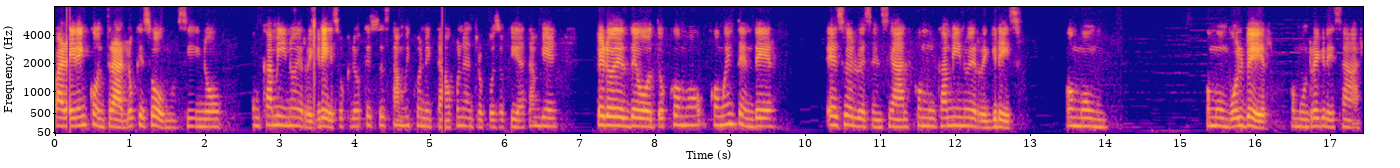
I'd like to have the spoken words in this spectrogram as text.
para ir a encontrar lo que somos, sino un camino de regreso. Creo que esto está muy conectado con la antroposofía también, pero desde Otto, ¿cómo, cómo entender eso de lo esencial como un camino de regreso, como un, como un volver, como un regresar?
